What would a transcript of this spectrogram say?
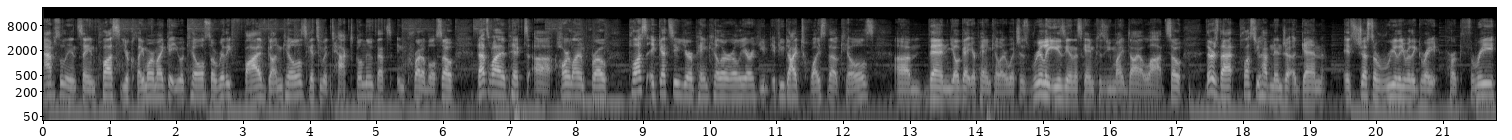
absolutely insane. Plus your claymore might get you a kill. So really five gun kills gets you a tactical nuke. That's incredible. So that's why i picked uh hardline pro plus it gets you your painkiller earlier. You if you die twice without kills um, then you'll get your painkiller which is really easy in this game because you might die a lot. So there's that. Plus you have ninja again. It's just a really really great perk 3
